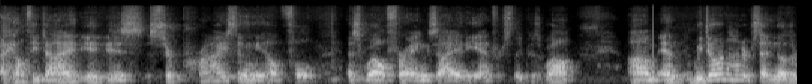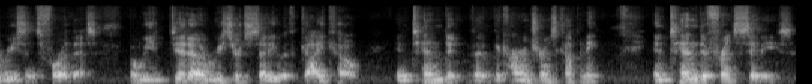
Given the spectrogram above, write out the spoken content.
a healthy diet is surprisingly helpful as well for anxiety and for sleep as well. Um, and we don't 100% know the reasons for this, but we did a research study with Geico in 10, the, the car insurance company, in 10 different cities.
